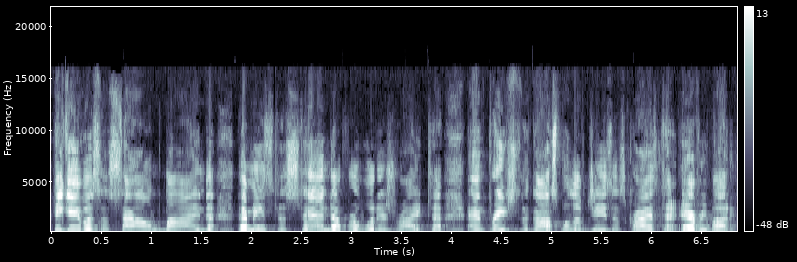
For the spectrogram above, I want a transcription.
He gave us a sound mind. That means to stand up for what is right to, and preach the gospel of Jesus Christ to everybody.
